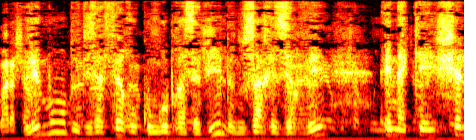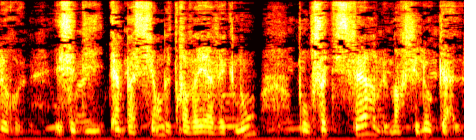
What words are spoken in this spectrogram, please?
Le monde des affaires au Congo-Brazzaville nous a réservé un accueil chaleureux et s'est dit impatient de travailler avec nous pour satisfaire le marché local.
